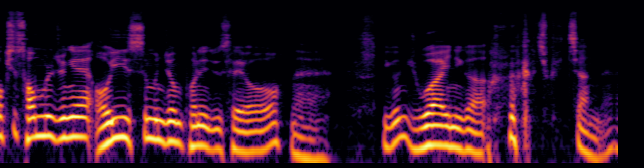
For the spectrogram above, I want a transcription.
혹시 선물 중에 어이 있으면 좀 보내주세요. 네. 이건 유아인이가 가지고 있지 않나요?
